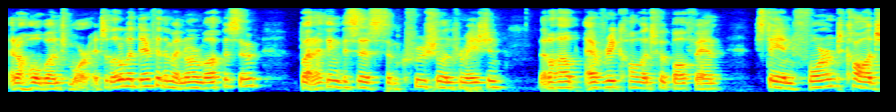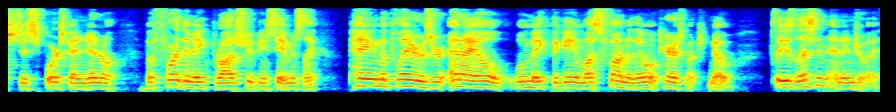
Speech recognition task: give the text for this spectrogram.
and a whole bunch more. It's a little bit different than my normal episode, but I think this is some crucial information that'll help every college football fan stay informed, college just sports fan in general, before they make broad sweeping statements like paying the players or NIL will make the game less fun or they won't care as much. No. Please listen and enjoy.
